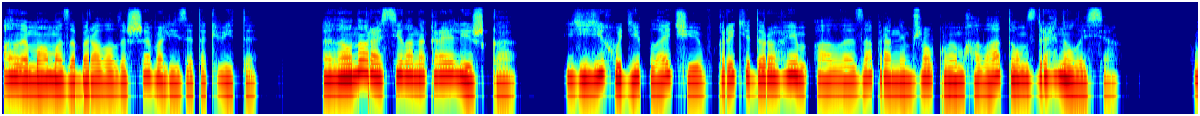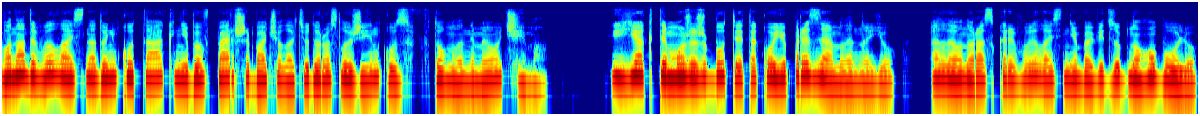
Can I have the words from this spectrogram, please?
але мама забирала лише валізи та квіти. Елеонора сіла на край ліжка. Її худі плечі, вкриті дорогим, але запраним шовковим халатом, здригнулися. Вона дивилась на доньку так, ніби вперше бачила цю дорослу жінку з втомленими очима. Як ти можеш бути такою приземленою? Елеонора скривилась, ніби від зубного болю.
